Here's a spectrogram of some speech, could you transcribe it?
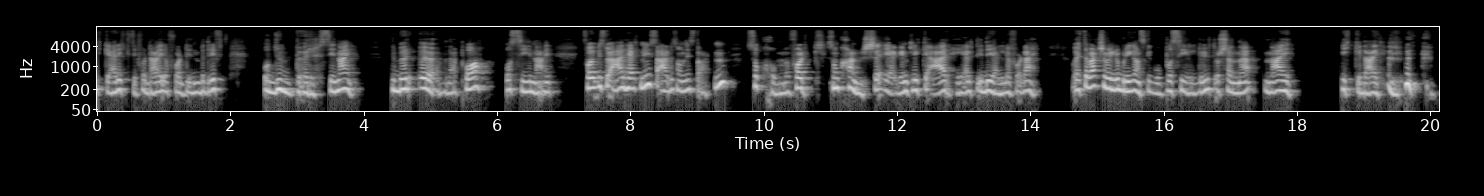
ikke er riktig for deg og for din bedrift, og du bør si nei. Du bør øve deg på å si nei. For hvis du er helt ny, så er det sånn i starten, så kommer folk som kanskje egentlig ikke er helt ideelle for deg. Og etter hvert så vil du bli ganske god på å sile det ut og skjønne nei, ikke deg.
